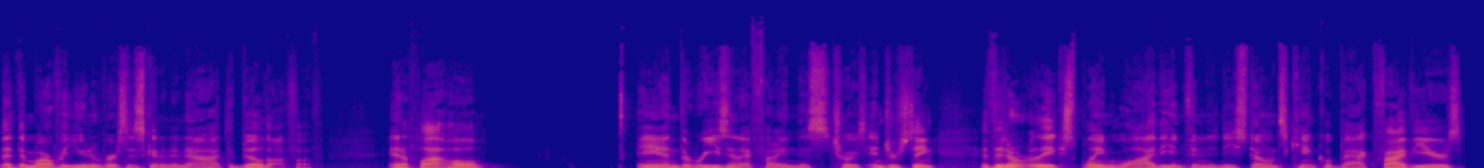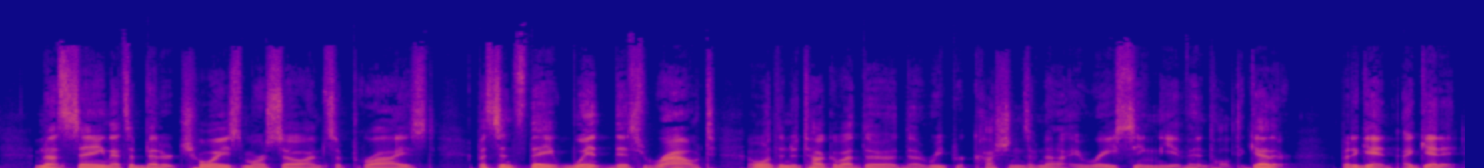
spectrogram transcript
that the Marvel Universe is going to now have to build off of. And a plot hole and the reason I find this choice interesting is they don't really explain why the Infinity Stones can't go back five years. I'm not saying that's a better choice, more so I'm surprised. But since they went this route, I want them to talk about the, the repercussions of not erasing the event altogether. But again, I get it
